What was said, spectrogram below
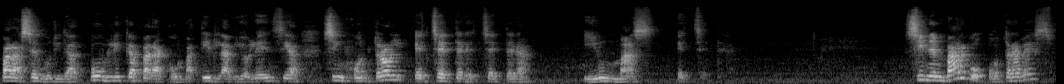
para seguridad pública, para combatir la violencia sin control, etcétera, etcétera, y un más, etcétera. Sin embargo, otra vez,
